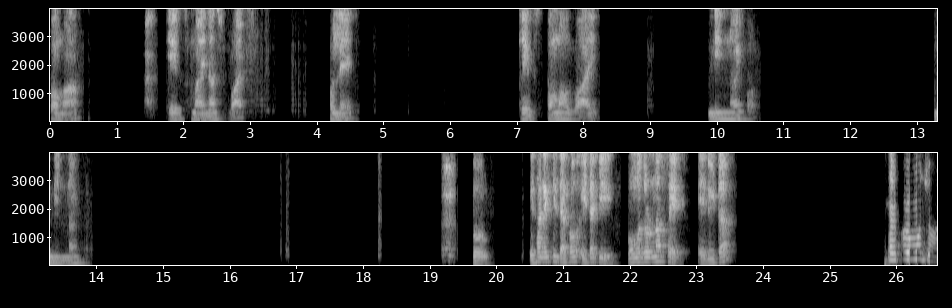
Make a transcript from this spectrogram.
comma x minus y. হলে x comma y নির্ণয় কর। নির্ণয় তো এখানে কি দেখো এটা কি ক্রোমোজোম না সেট? এই দুইটা? স্যার ক্রোমোজোম।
